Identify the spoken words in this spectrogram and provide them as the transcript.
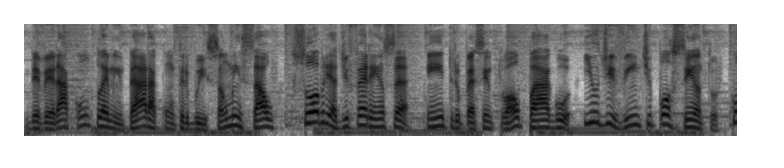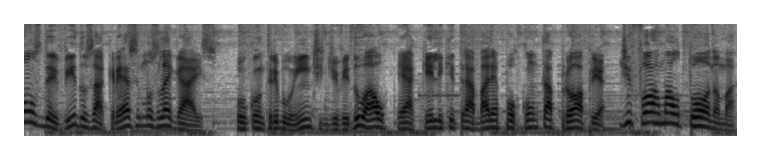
deverá complementar a contribuição mensal sobre a diferença entre o percentual pago e o de 20%, com os devidos acréscimos legais. O contribuinte individual é aquele que trabalha por conta própria, de forma autônoma,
